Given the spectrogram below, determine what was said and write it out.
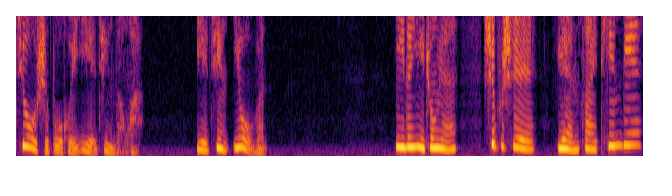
就是不回叶静的话。叶静又问：“你的意中人是不是远在天边，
